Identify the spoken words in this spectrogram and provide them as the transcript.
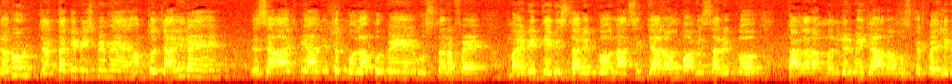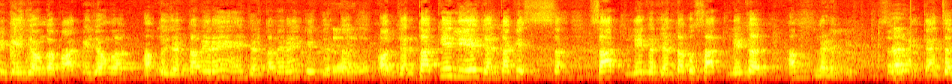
जरूर जनता के बीच में मैं हम तो जा ही रहे हैं। जैसे आज भी आज इधर कोल्हापुर में उस तरफ है। मैं भी तेईस तारीख को नासिक जा रहा हूँ बाईस तारीख को कालाराम मंदिर में जा रहा हूँ। उसके पहले भी कहीं जाऊंगा बाद में जाऊंगा। हम तो जनता में रहे हैं जनता में रहेंगे जनता और जनता के लिए जनता के साथ लेकर जनता को साथ लेकर हम लढेंगे त्यांचं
